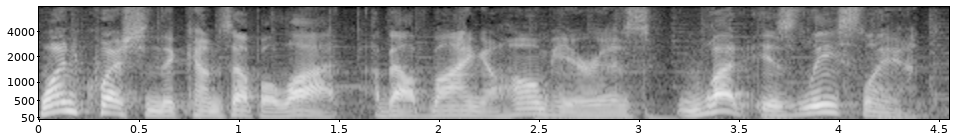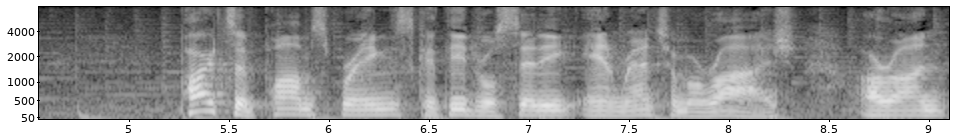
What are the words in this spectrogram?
One question that comes up a lot about buying a home here is what is lease land? Parts of Palm Springs, Cathedral City, and Rancho Mirage are on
